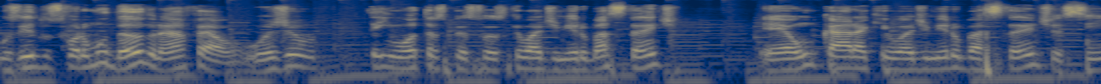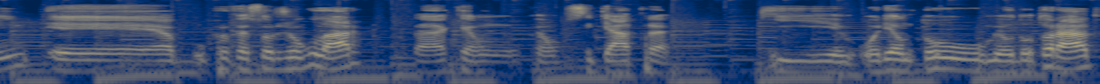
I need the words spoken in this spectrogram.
os ídolos foram mudando, né, Rafael? Hoje eu tenho outras pessoas que eu admiro bastante. É um cara que eu admiro bastante, assim, é o professor Jogular, tá? que, é um, que é um psiquiatra que orientou o meu doutorado.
